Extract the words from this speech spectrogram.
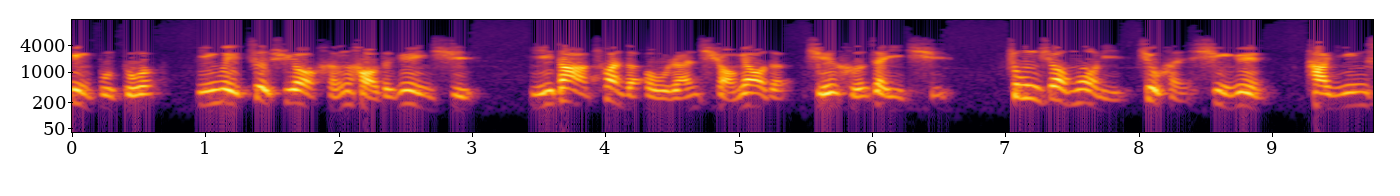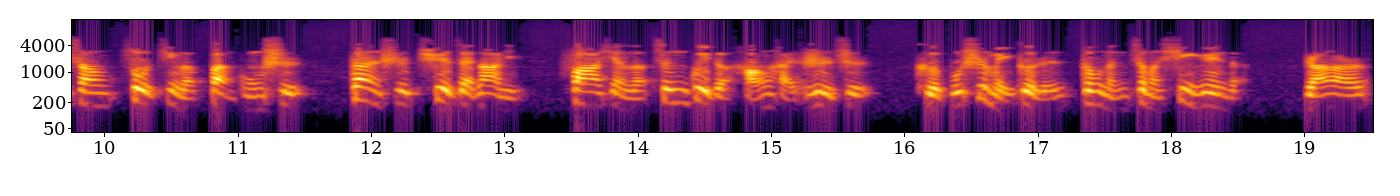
并不多，因为这需要很好的运气，一大串的偶然巧妙的结合在一起。中校莫里就很幸运，他因伤坐进了办公室，但是却在那里发现了珍贵的航海日志。可不是每个人都能这么幸运的。然而。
